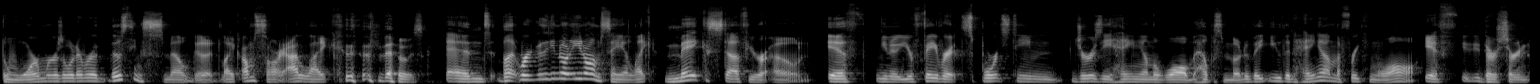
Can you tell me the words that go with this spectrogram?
the warmers or whatever, those things smell good. Like I'm sorry, I like those. And but we're you know you know what I'm saying. Like make stuff your own. If you know your favorite sports team jersey hanging on the wall helps motivate you, then hang it on the freaking wall. If there's certain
